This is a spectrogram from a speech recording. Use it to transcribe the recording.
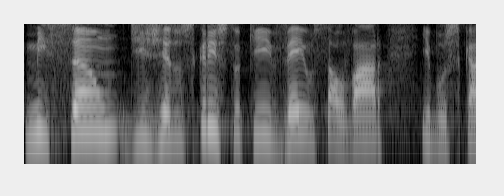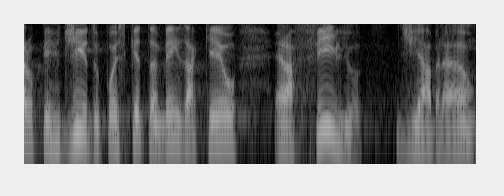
missão de Jesus Cristo, que veio salvar e buscar o perdido, pois que também Zaqueu era filho de Abraão.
